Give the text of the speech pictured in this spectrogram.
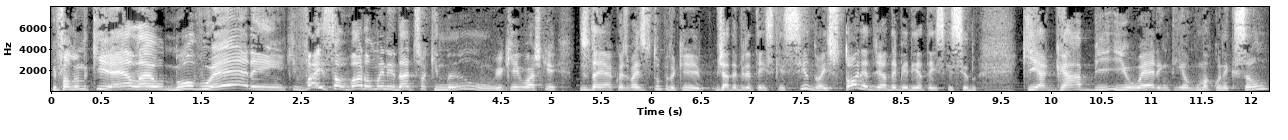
e falando que ela é o novo Eren, que vai salvar a humanidade, só que não. E que eu acho que isso daí é a coisa mais estúpida que já deveria ter esquecido, a história já deveria ter esquecido que a Gabi e o Eren têm alguma conexão.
